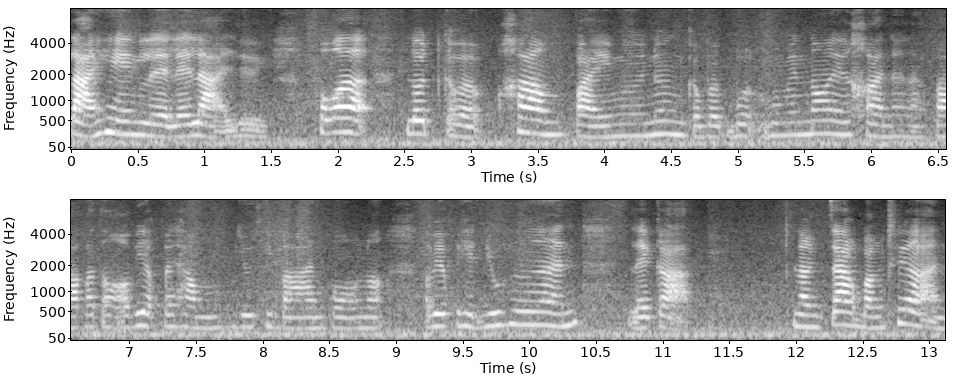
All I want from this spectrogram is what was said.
หลายเฮงเลยหลายๆเลย เพราะว่ารถกับแบบข้ามไปมือนึงกับแบบบนโมเมนต์น้อยคันนะนะฟ้าก็ต้องเอาเวียกไปทำยูที่บ้านพอเนาะเอาเวียกไปเฮ็ดยู่เฮือนแล้วก็หลังจากบางเทื่ออัน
